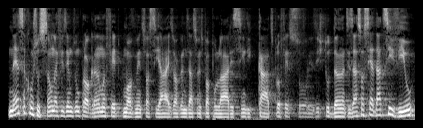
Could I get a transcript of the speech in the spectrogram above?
Nessa construção, nós fizemos um programa feito por movimentos sociais, organizações populares, sindicatos, professores, estudantes, a sociedade civil,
